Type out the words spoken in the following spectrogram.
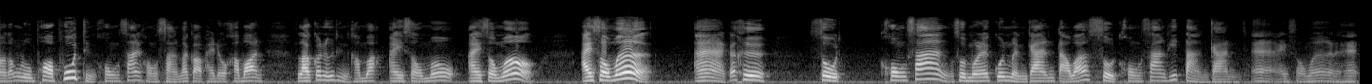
องๆต้องรู้พอพูดถึงโครงสร้างของสารประกอบไฮโดรคาร์บอน เราก็นึกถึงคำว่าไอโซเมอร์ไอโซเมอร์ ไอโซเมอร์อ่าก็คือสูตรโครงสร้างสูตรโมเลกุลเหมือนกัน แต่ว่าสูตรโครงสร้างที่ต่างกันอ่าไอโซเมอร์นะฮะ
